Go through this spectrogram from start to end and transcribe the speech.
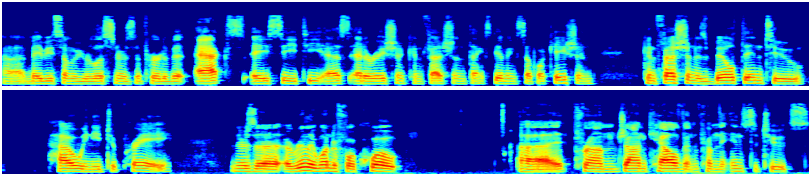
uh, maybe some of your listeners have heard of it ACTS, A C T S, adoration, confession, thanksgiving, supplication. Confession is built into how we need to pray. And there's a, a really wonderful quote uh, from John Calvin from the Institutes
